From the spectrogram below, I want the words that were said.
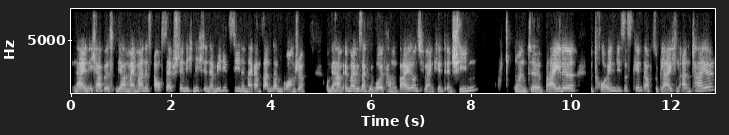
nein, ich habe es, haben, mein Mann ist auch selbstständig, nicht in der Medizin, in einer ganz anderen Branche. Und wir haben immer gesagt, wir wollten, haben beide uns für ein Kind entschieden. Und äh, beide betreuen dieses Kind auch zu gleichen Anteilen.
